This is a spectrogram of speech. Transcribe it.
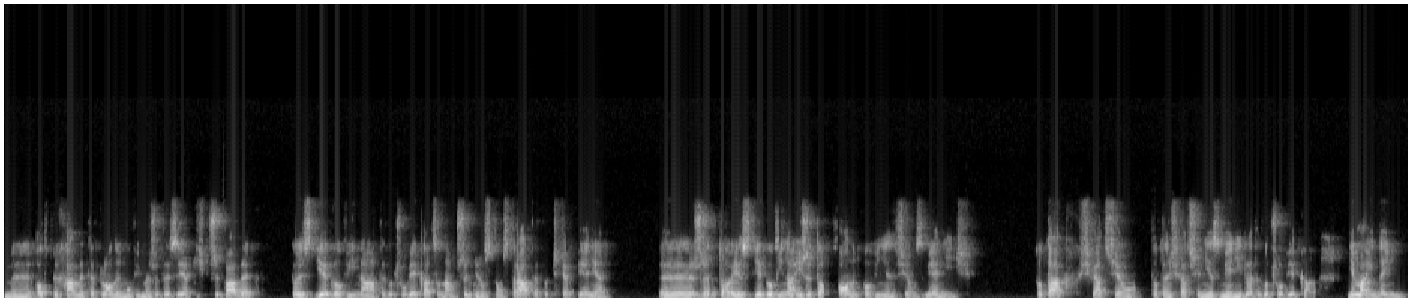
my odpychamy te plony, mówimy, że to jest jakiś przypadek, to jest jego wina, tego człowieka, co nam przyniósł tą stratę, to cierpienie, y, że to jest jego wina i że to on powinien się zmienić, to tak świat się, to ten świat się nie zmieni dla tego człowieka. Nie ma innej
